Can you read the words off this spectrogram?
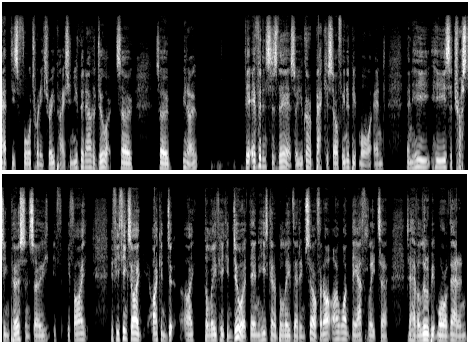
at this 423 pace and you've been able to do it so so you know the evidence is there so you've got to back yourself in a bit more and and he he is a trusting person so if if i if he thinks i i can do i believe he can do it then he's going to believe that himself and i, I want the athlete to to have a little bit more of that and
